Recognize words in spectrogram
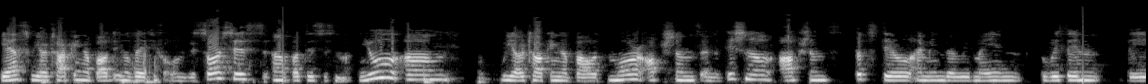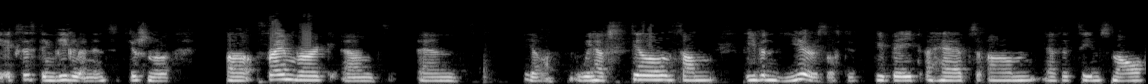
yes, we are talking about innovative own resources, uh, but this is not new. Um, we are talking about more options and additional options, but still, I mean, they remain within the existing legal and institutional uh, framework, and and yeah, we have still some even years of this debate ahead, um, as it seems now,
